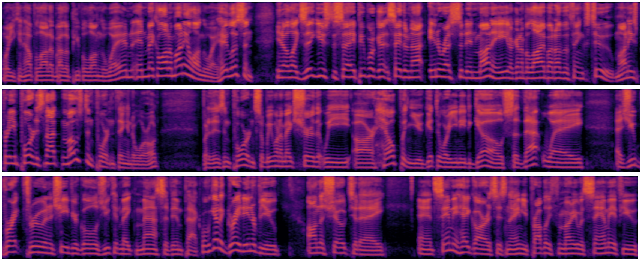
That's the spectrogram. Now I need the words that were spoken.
Well, you can help a lot of other people along the way and, and make a lot of money along the way. Hey, listen, you know, like Zig used to say, people are going to say they're not interested in money, are going to lie about other things too. Money's pretty important. It's not the most important thing in the world, but it is important. So we want to make sure that we are helping you get to where you need to go. So that way, as you break through and achieve your goals, you can make massive impact. Well, we got a great interview on the show today. And Sammy Hagar is his name. You're probably familiar with Sammy. If you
